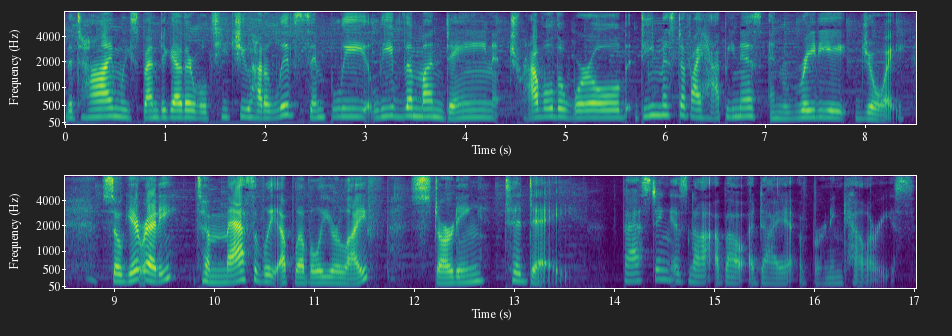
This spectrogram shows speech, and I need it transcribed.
The time we spend together will teach you how to live simply, leave the mundane, travel the world, demystify happiness, and radiate joy. So get ready to massively uplevel your life starting today. Fasting is not about a diet of burning calories.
